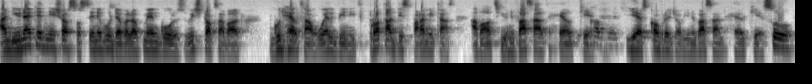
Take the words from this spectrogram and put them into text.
and the United Nations Sustainable Development Goals, which talks about good health and well-being, it brought out these parameters about universal health care. Coverage. Yes, coverage of universal health care. So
